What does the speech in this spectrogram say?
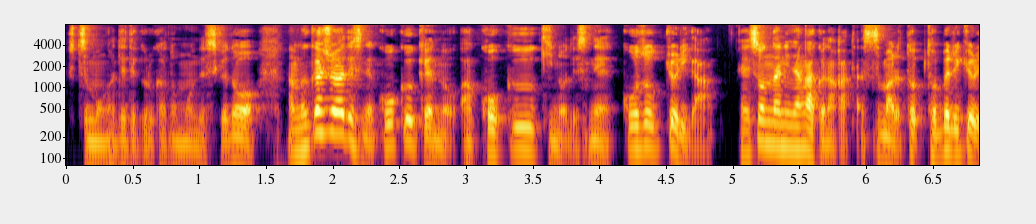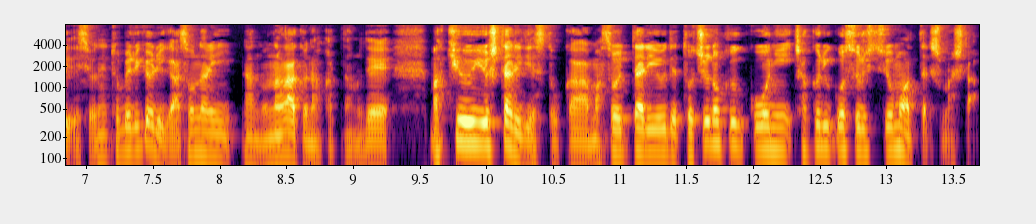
質問が出てくるかと思うんですけど、まあ、昔はですね、航空券の、あ航空機のですね、航続距離がそんなに長くなかった。つまり飛べる距離ですよね。飛べる距離がそんなにあの長くなかったので、まあ、給油したりですとか、まあ、そういった理由で途中の空港に着陸をする必要もあったりしました。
